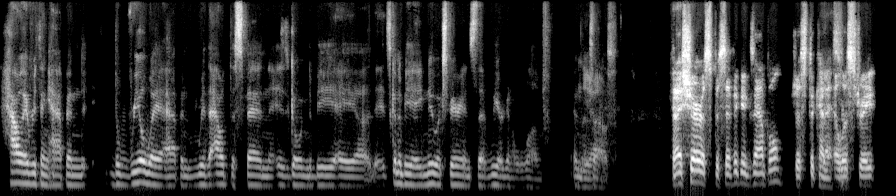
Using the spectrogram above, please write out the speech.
how everything happened, the real way it happened without the spin is going to be a uh, it's going to be a new experience that we are going to love in this Yeah. house. Can I share a specific example just to kind of Yes. illustrate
